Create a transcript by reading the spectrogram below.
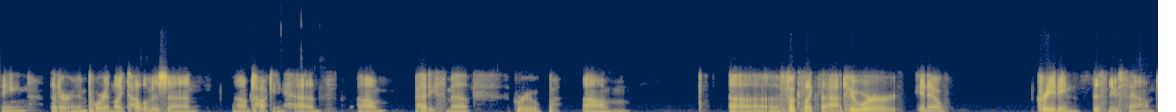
scene, that are important, like Television, um, Talking Heads, um, Patti Smith group, um, uh, folks like that who were, you know, creating this new sound.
